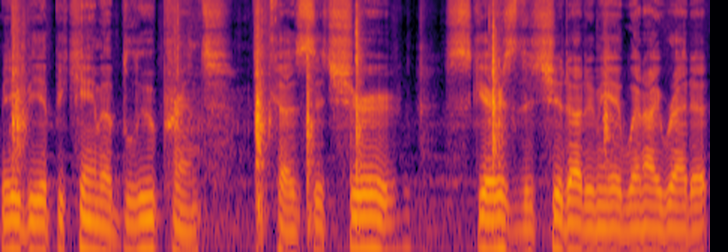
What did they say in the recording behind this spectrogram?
maybe it became a blueprint because it sure scares the shit out of me when I read it.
